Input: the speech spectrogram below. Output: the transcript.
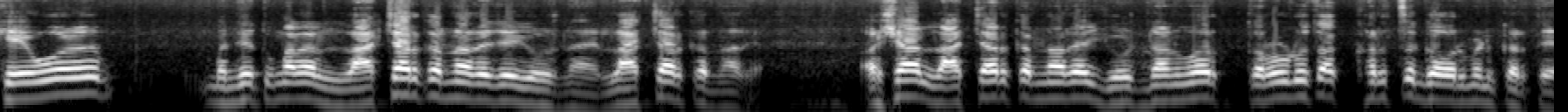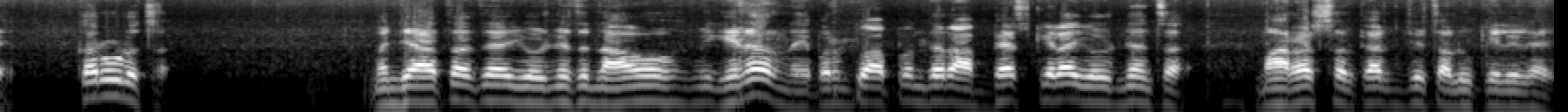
केवळ म्हणजे तुम्हाला लाचार करणाऱ्या ज्या योजना आहे लाचार करणाऱ्या अशा लाचार करणाऱ्या योजनांवर करोडोचा खर्च गव्हर्नमेंट करते. करोडोचा. म्हणजे आता त्या योजनेचं नाव मी घेणार नाही परंतु आपण जर अभ्यास केला योजनांचा महाराष्ट्र सरकार जे चालू केलेलं आहे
